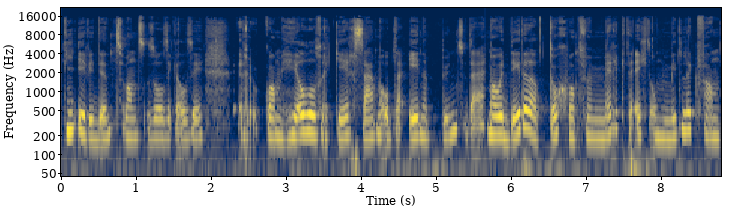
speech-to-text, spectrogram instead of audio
niet evident, want zoals ik al zei, er kwam heel veel verkeer samen op dat ene punt daar. Maar we deden dat toch, want we merkten echt onmiddellijk van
